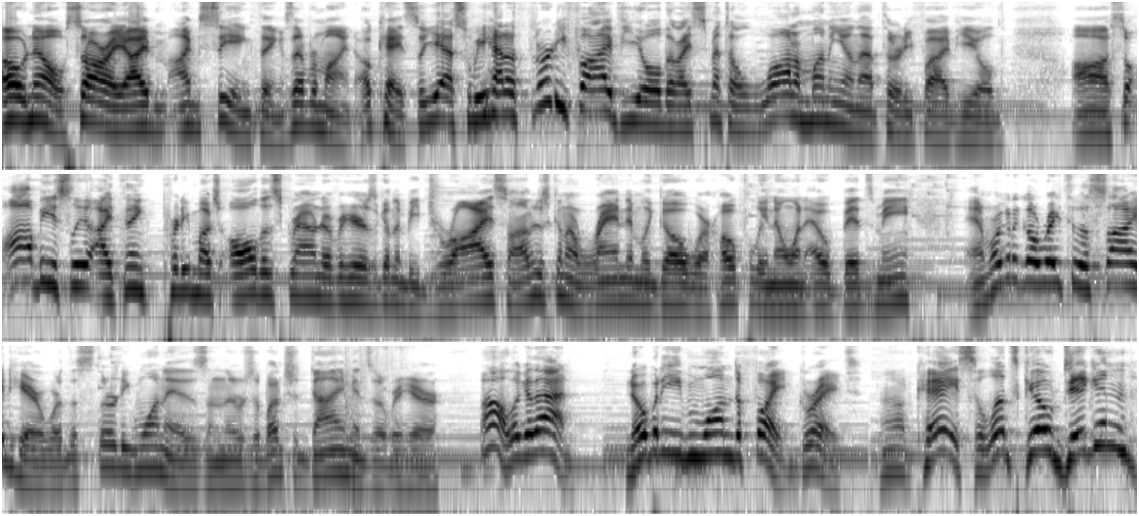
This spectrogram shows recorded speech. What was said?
Oh no, sorry, I'm, I'm seeing things, never mind. Okay, so yeah, so we had a 35 yield, and I spent a lot of money on that 35 yield. Uh, so obviously, I think pretty much all this ground over here is going to be dry, so I'm just going to randomly go where hopefully no one outbids me. And we're going to go right to the side here, where this 31 is, and there's a bunch of diamonds over here. Oh, look at that! Nobody even wanted to fight. Great. Okay, so let's go digging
